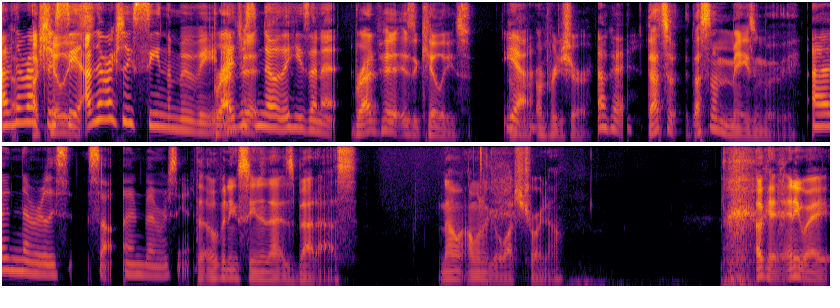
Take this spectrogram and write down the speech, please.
I've Uh, never actually Achilles. seen. I've never actually seen the movie. Brad I just Pitt. know that he's in it. Brad Pitt is Achilles. I'm- Yeah. I'm, pretty sure. Okay. That's a that's an amazing movie. I never really saw. I've never seen it. The opening scene of that is badass. Now I want to go watch Troy now. Okay. Anyway,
